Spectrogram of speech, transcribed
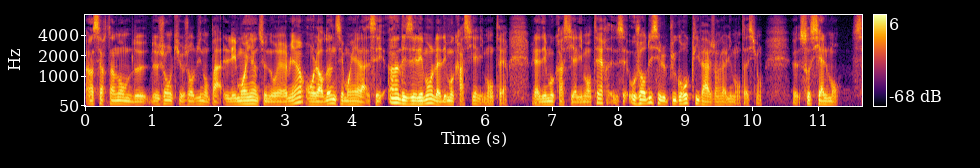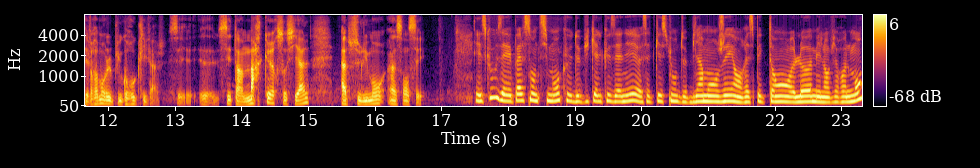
un certain nombre de, gens qui aujourd'hui n'ont pas les moyens de se nourrir bien, on leur donne ces moyens-là. C'est un des éléments de la démocratie alimentaire. La démocratie alimentaire, aujourd'hui, c'est le plus gros clivage, hein, l'alimentation, euh, socialement. C'est vraiment le plus gros clivage. C'est euh, c'est un marqueur social absolument insensé. Est-ce que vous n'avez pas le sentiment que depuis quelques années, euh, cette question de bien manger en respectant euh, l'homme et l'environnement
